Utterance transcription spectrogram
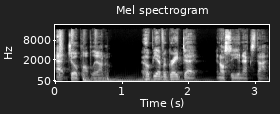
at Joe Pompliano. I hope you have a great day, and I'll see you next time.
